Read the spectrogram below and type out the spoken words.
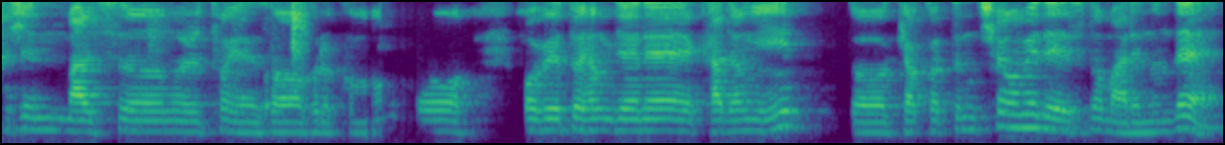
하신 말씀을 통해서 그렇고 또 호비또 형제네 가정이 또 겪었던 체험에 대해서도 말했는데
